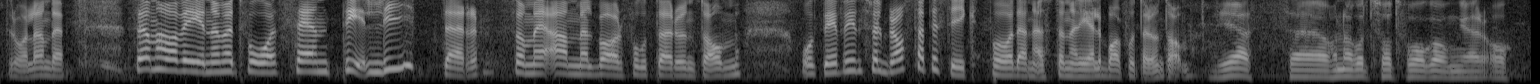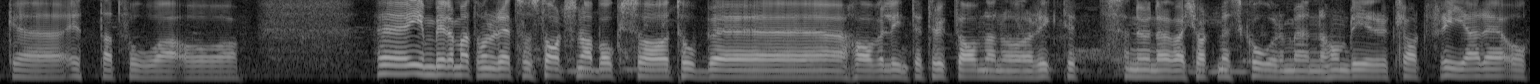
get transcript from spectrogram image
Strålande. Sen har vi nummer två, Centiliter, som är anmäld barfota runt om. Och det finns väl bra statistik på den hästen när det gäller barfota runt om? Yes, eh, hon har gått så två gånger och eh, etta, tvåa och eh, inbillar mig att hon är rätt så startsnabb också. Tobbe har väl inte tryckt av den riktigt nu när vi har kört med skor men hon blir klart friare och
